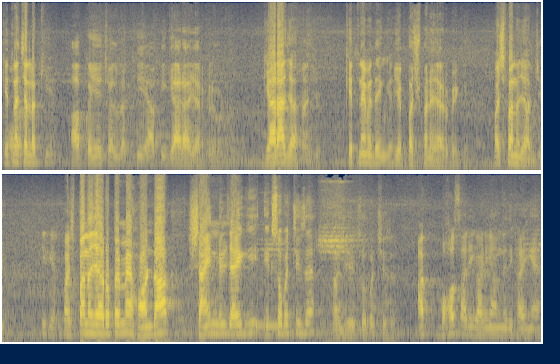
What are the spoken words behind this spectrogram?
कितना चल रखी है? आपका ये चल रखी है आपकी ग्यारह हज़ार किलोमीटर। ग्यारह हज़ार? हाँ जी। कितने में देंगे? ये पचपन हज़ार रुपये की। पचपन हज़ार। हाँ जी। ठीक है पचपन हज़ार रुपये में होंडा शाइन मिल जाएगी। एक सौ पच्चीस है? हाँ जी एक सौ पच्चीस है। अब बहुत सारी गाड़ियाँ हमने दिखाई हैं।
